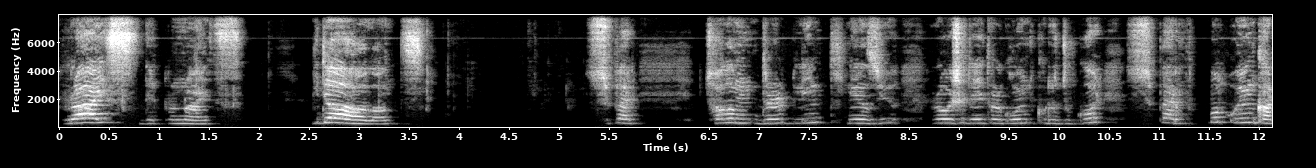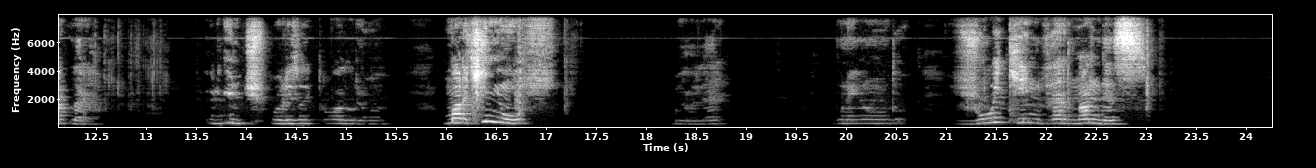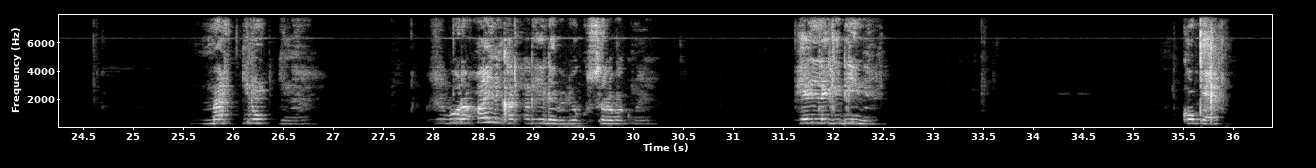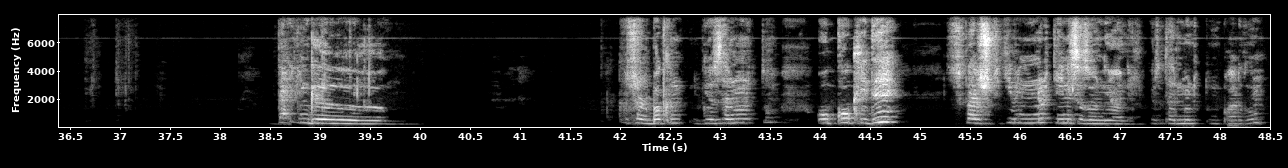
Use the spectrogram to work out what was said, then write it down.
Rice. Declan Rice. Bir daha Haaland. Süper. Dribbling ne yazıyor? Roşa Dayton oyun kurucu gol. Süper futbol oyun kartları. İlginç. Böyle ilk defa görüyorum. Marquinhos. Böyle. Bu ne oldu? Joaquin Fernandez. Mert Ginok yine. Bu ara aynı kartlar gelebiliyor kusura bakmayın. Pellegrini. Koke. Bellingham. Arkadaşlar bakın göstermeyi unuttum. O Koke'de Süper Şut 2024 yeni sezon yani. Göstermeyi unuttum pardon.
